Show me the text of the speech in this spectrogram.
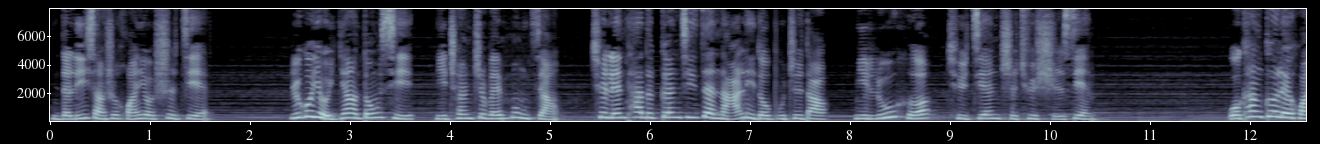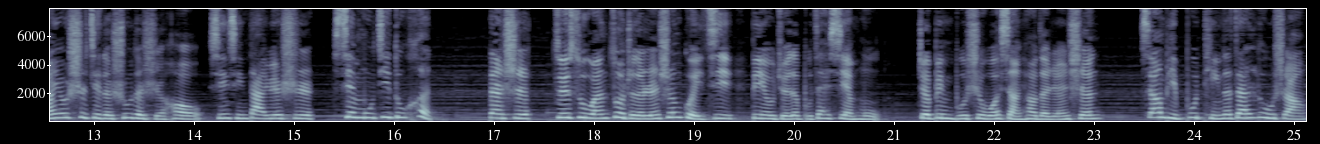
你的理想是环游世界？如果有一样东西你称之为梦想，却连它的根基在哪里都不知道，你如何去坚持去实现？我看各类环游世界的书的时候，心情大约是羡慕、嫉妒、恨，但是追溯完作者的人生轨迹，便又觉得不再羡慕。这并不是我想要的人生。相比不停的在路上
